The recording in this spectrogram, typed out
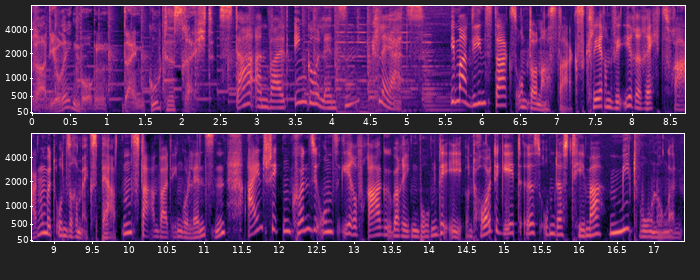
Radio Regenbogen, dein gutes Recht. Staranwalt Ingo Lenzen klärt's. Immer dienstags und donnerstags klären wir Ihre Rechtsfragen mit unserem Experten, Staranwalt Ingo Lenzen. Einschicken können Sie uns Ihre Frage über regenbogen.de. Und heute geht es um das Thema Mietwohnungen.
